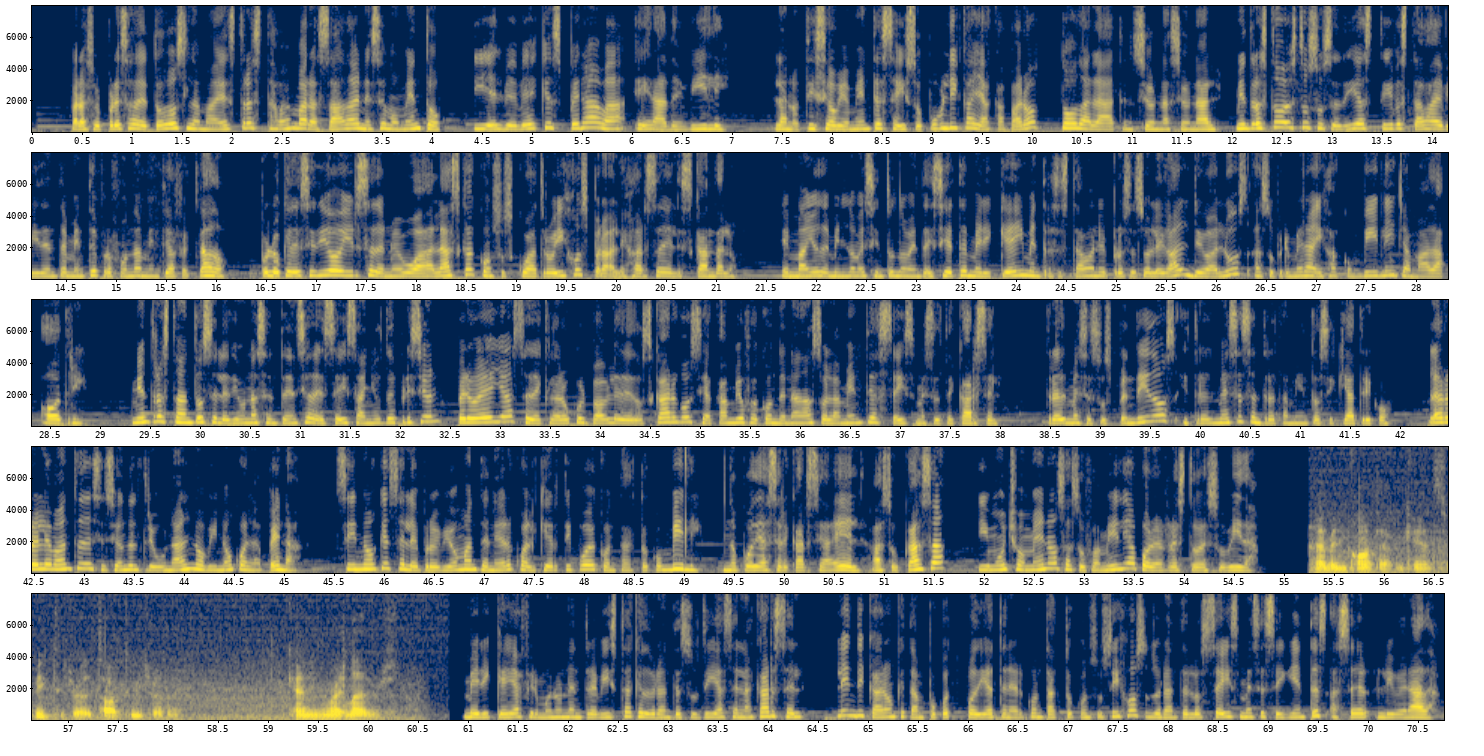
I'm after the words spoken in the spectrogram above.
Para sorpresa de todos, la maestra estaba embarazada en ese momento y el bebé que esperaba era de Billy. La noticia obviamente se hizo pública y acaparó toda la atención nacional. Mientras todo esto sucedía, Steve estaba evidentemente profundamente afectado, por lo que decidió irse de nuevo a Alaska con sus cuatro hijos para alejarse del escándalo. En mayo de 1997, Mary Kay, mientras estaba en el proceso legal, dio a luz a su primera hija con Billy llamada Audrey. Mientras tanto, se le dio una sentencia de seis años de prisión, pero ella se declaró culpable de dos cargos y a cambio fue condenada solamente a seis meses de cárcel, tres meses suspendidos y tres meses en tratamiento psiquiátrico. La relevante decisión del tribunal no vino con la pena, sino que se le prohibió mantener cualquier tipo de contacto con Billy. No podía acercarse a él, a su casa y mucho menos a su familia por el resto de su vida. Mary Kay afirmó en una entrevista que durante sus días en la cárcel le indicaron que tampoco podía tener contacto con sus hijos durante los seis meses siguientes a ser liberada.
